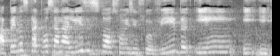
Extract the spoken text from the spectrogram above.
apenas para que você analise situações em sua vida e em, e, e,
